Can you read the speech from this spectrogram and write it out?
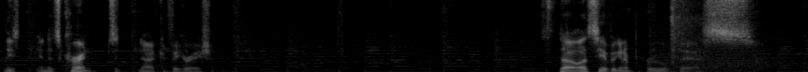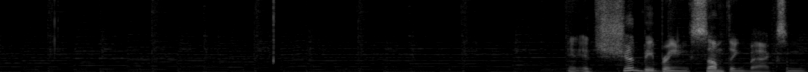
At least in its current uh, configuration. So let's see if we can improve this. It should be bringing something back. Some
